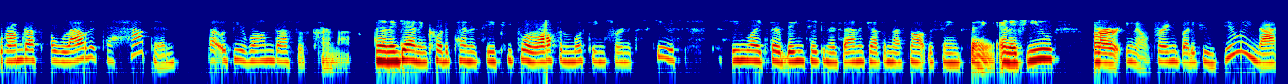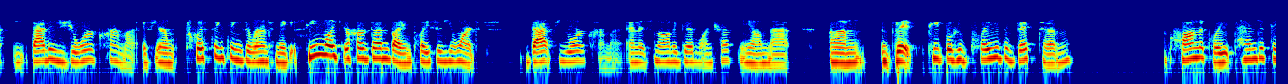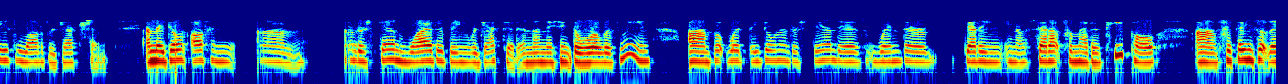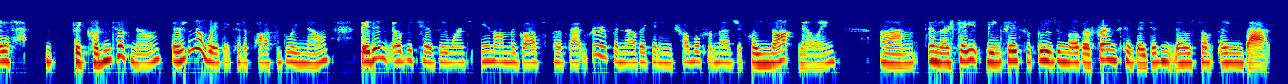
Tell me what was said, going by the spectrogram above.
Ram Dass allowed it to happen, that would be Ram Dass's karma. And again, in codependency, people are often looking for an excuse to seem like they're being taken advantage of, and that's not the same thing. And if you are, you know, for anybody who's doing that, that is your karma. If you're twisting things around to make it seem like you're hard done by in places you aren't, that's your karma, and it's not a good one. Trust me on that. Um, that people who play the victim chronically tend to face a lot of rejection, and they don't often um, understand why they're being rejected, and then they think the world is mean. Um, but what they don't understand is when they're getting, you know, set up from other people um, for things that they've they couldn't have known. There's no way they could have possibly known. They didn't know because they weren't in on the gossip of that group, and now they're getting in trouble for magically not knowing um, and they're fa- being faced with losing all their friends because they didn't know something that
